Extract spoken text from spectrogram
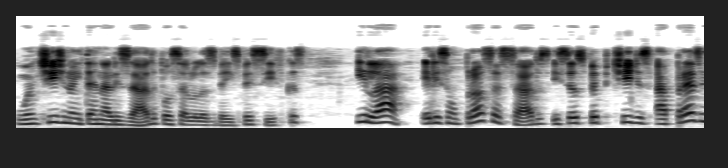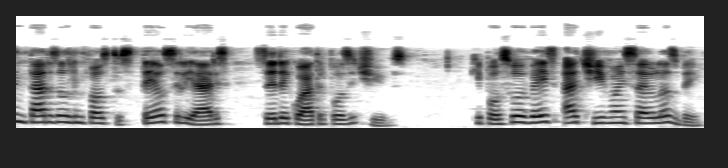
o antígeno é internalizado por células B específicas e lá eles são processados e seus peptídeos apresentados aos linfócitos T auxiliares CD4 positivos, que por sua vez ativam as células B.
